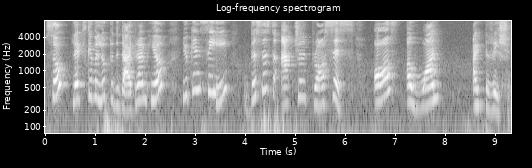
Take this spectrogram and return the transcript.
So let's give a look to the diagram here. You can see this is the actual process of a one iteration.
